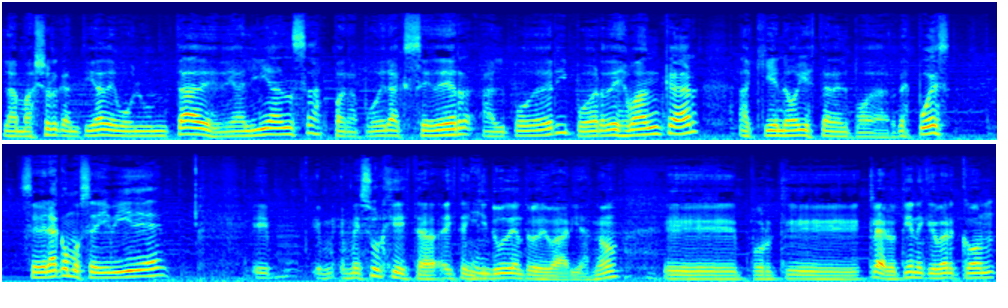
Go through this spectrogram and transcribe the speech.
la mayor cantidad de voluntades, de alianzas para poder acceder al poder y poder desbancar a quien hoy está en el poder. Después se verá cómo se divide Eh, eh, me surge esta, esta inquietud dentro de varias, ¿no? Eh, porque, claro, tiene que ver con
